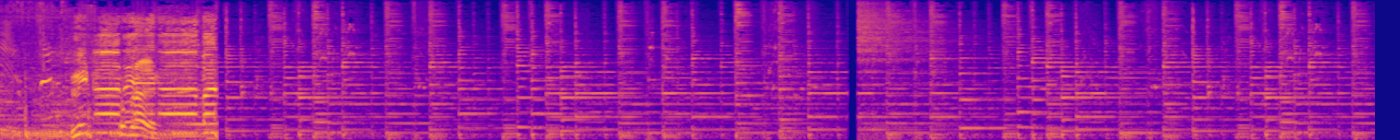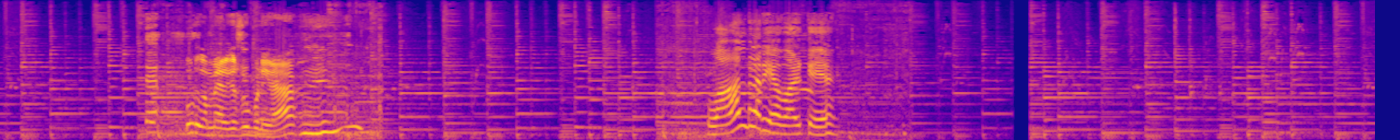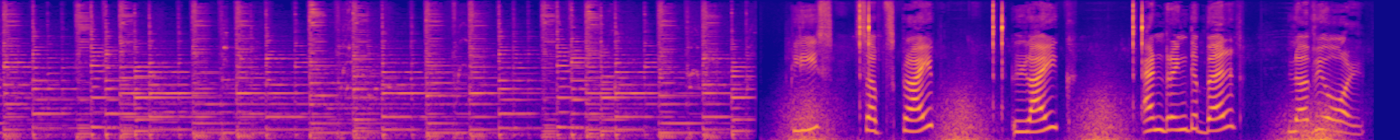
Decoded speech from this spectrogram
சூடு கம்மியா இருக்கு. சூடு பண்ணிக்கிறேன். வாழ்றாரியா வாழ்க்கைய? Subscribe, like, and ring the bell. Love you all.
